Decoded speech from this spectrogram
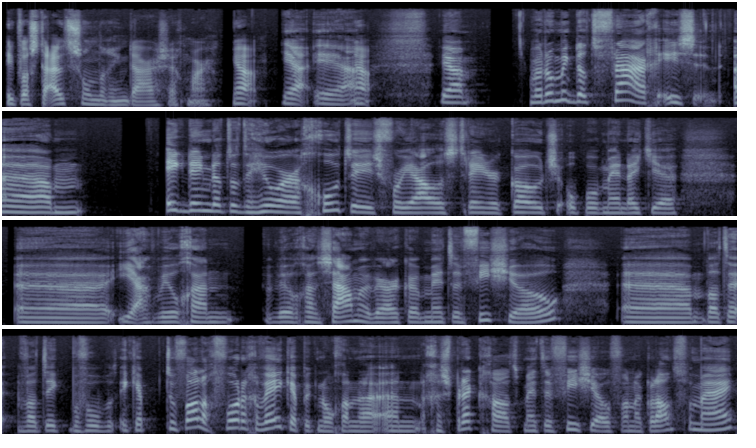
ik was de uitzondering daar, zeg maar. Ja, Ja, ja, ja. Ja. waarom ik dat vraag is... ehm, ik denk dat het heel erg goed is voor jou als trainer-coach... op het moment dat je ja, wil, gaan, wil gaan samenwerken met een fysio... Ehm, wat, wat ik bijvoorbeeld... Ik heb toevallig vorige week heb ik nog een, een gesprek gehad met een fysio van een klant van mij.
